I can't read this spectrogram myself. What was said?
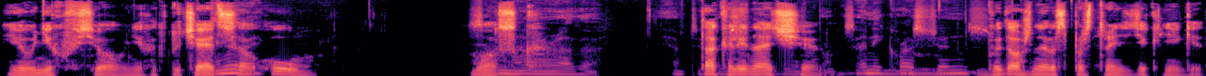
и у них все, у них отключается ум, мозг. Так или иначе, вы должны распространить эти книги.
